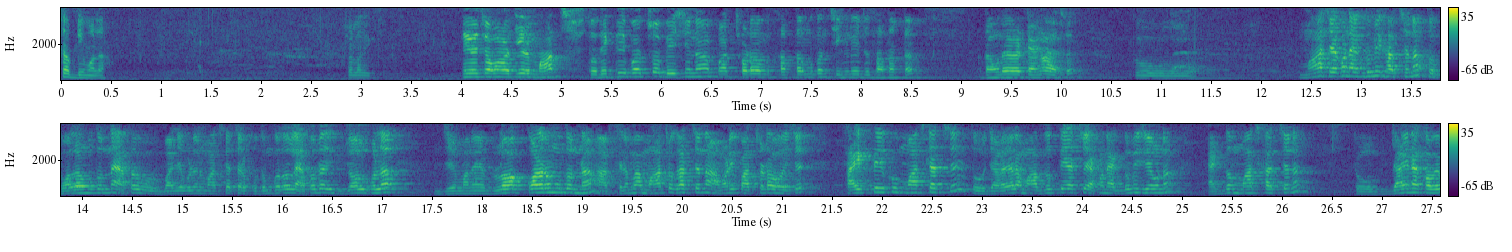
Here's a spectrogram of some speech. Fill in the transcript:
সব ডিমলা চলো দেখি। এই হচ্ছে আমার আজকের মাছ। তো দেখতেই পাচ্ছ, বেশি না, পাঁচ ছটা, সাতটার মতন চিংড়ি হচ্ছে সাত আটটা। তো আমাদের একটা ট্যাংরা আছে। তো মাছ এখন একদমই খাচ্ছে না, তো বলার মতন না, এত বাজে পড়ে মাছ খাচ্ছে। আর প্রথম কথা হলো, এতটাই জল ঘোলা যে মানে ব্লগ করার মতন না, আর সিনেমা মাছও খাচ্ছে না, আমারই পাঁচ ছটা হয়েছে। সাইড থেকে খুব মাছ খাচ্ছে। তো যারা যারা মাছ ধরতে যাচ্ছে, এখন একদমই যেও না। একদম মাছ খাচ্ছে না। তো জানি না কবে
